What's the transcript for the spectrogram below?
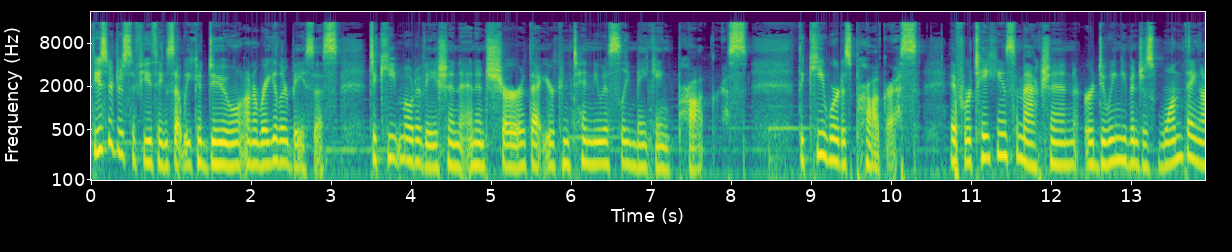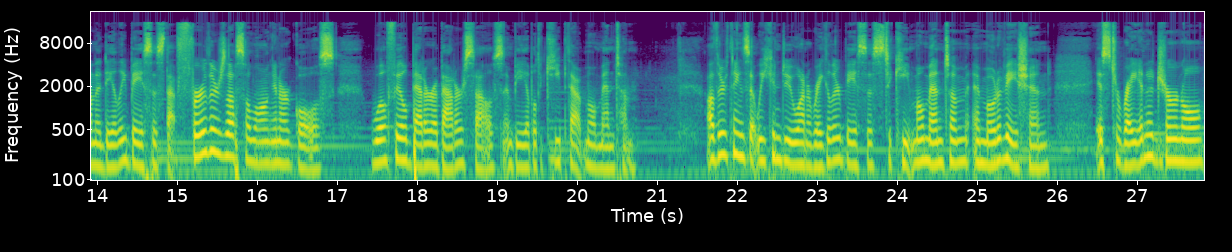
These are just a few things that we could do on a regular basis to keep motivation and ensure that you're continuously making progress. The key word is progress. If we're taking some action or doing even just one thing on a daily basis that furthers us along in our goals, we'll feel better about ourselves and be able to keep that momentum. Other things that we can do on a regular basis to keep momentum and motivation is to write in a journal,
